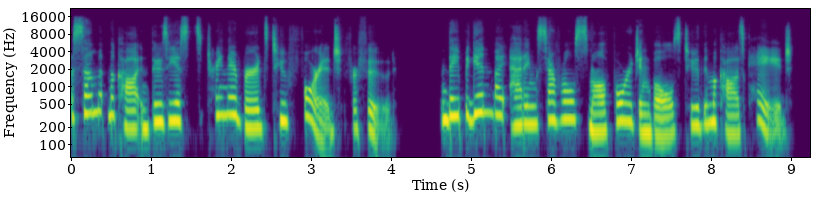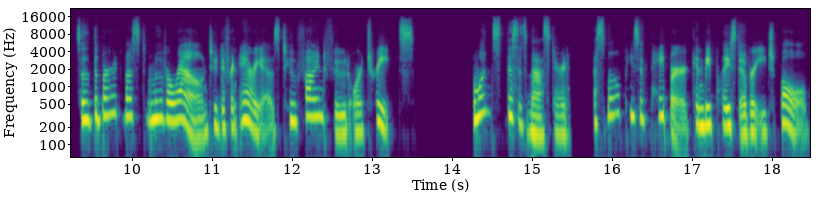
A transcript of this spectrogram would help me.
Some macaw enthusiasts train their birds to forage for food. They begin by adding several small foraging bowls to the macaw's cage, so the bird must move around to different areas to find food or treats. Once this is mastered, a small piece of paper can be placed over each bowl,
